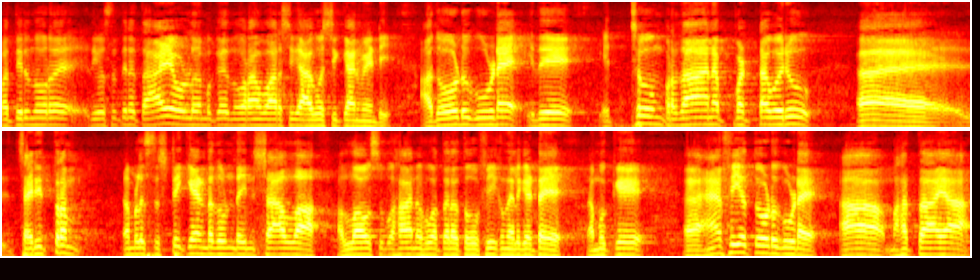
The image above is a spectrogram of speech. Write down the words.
പത്തിരുന്നൂറ് ദിവസത്തിന് താഴെ ഉള്ളു നമുക്ക് നൂറാം വാർഷികം ആഘോഷിക്കാൻ വേണ്ടി. അതോടുകൂടെ ഇത് ഏറ്റവും പ്രധാനപ്പെട്ട ഒരു ചരിത്രം നമ്മൾ സൃഷ്ടിക്കേണ്ടതുണ്ട് ഇൻഷാല്ല അള്ളാഹു സുബാനുഹുവത്തല തോഫീക്ക് നൽകട്ടെ. നമുക്ക് ആഫിയത്തോടുകൂടെ ആ മഹത്തായ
